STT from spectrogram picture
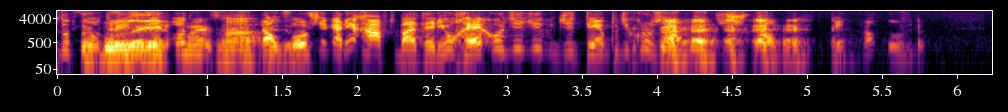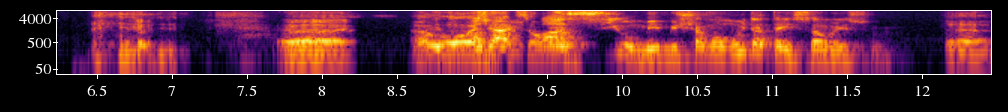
do. Melhor... mais rápido. Não, o voo chegaria rápido, bateria o recorde de, de tempo de cruzar. não, não dúvida. É. Então, ô, Jackson, vazio, me, me chamou muita atenção isso. É.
